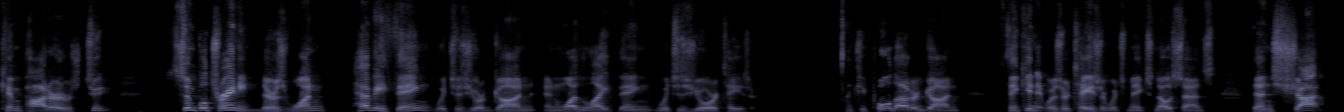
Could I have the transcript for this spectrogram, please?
Kim Potter, there's two simple training. There's one heavy thing, which is your gun, and one light thing, which is your taser. And she pulled out her gun, thinking it was her taser, which makes no sense, then shot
